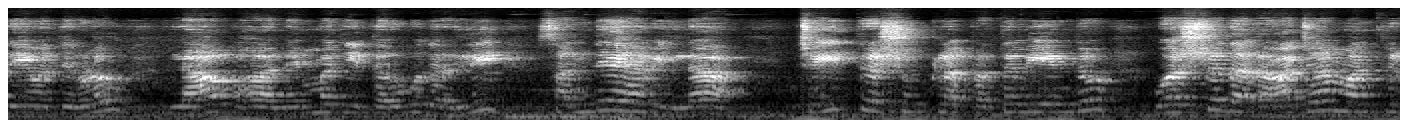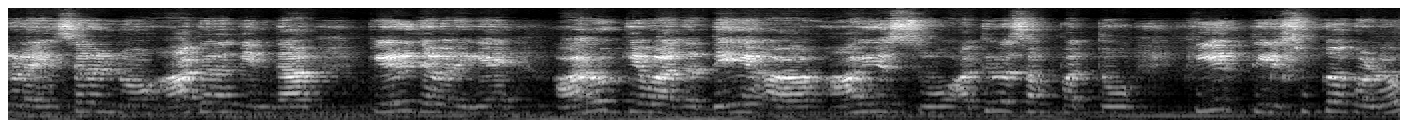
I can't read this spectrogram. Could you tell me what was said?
ದೇವತೆಗಳು ಲಾಭ ನೆಮ್ಮದಿ ತರುವುದರಲ್ಲಿ ಸಂದೇಹವಿಲ್ಲ. ಚೈತ್ರ ಶುಕ್ಲ ಪ್ರಥಮೆಯೆಂದು ವರ್ಷದ ರಾಜ ಮಂತ್ರಿಗಳ ಹೆಸರನ್ನು ಆಧಾರದಿಂದ ಕೇಳಿದವರಿಗೆ ಆರೋಗ್ಯವಾದ ದೇಹ, ಆಯಸ್ಸು, ಅತುಲ ಸಂಪತ್ತು, ಕೀರ್ತಿ, ಸುಖಗಳು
